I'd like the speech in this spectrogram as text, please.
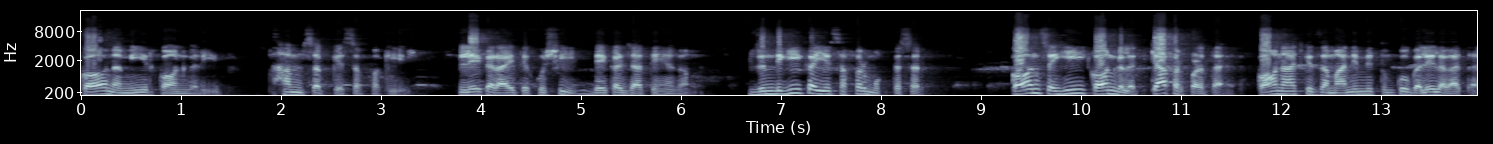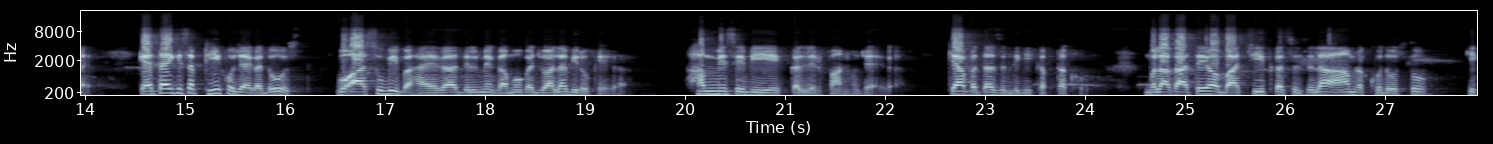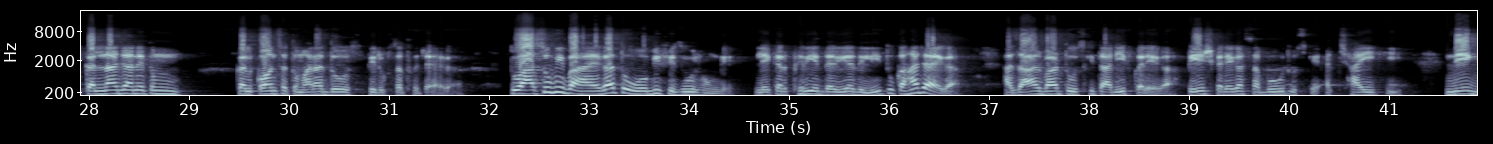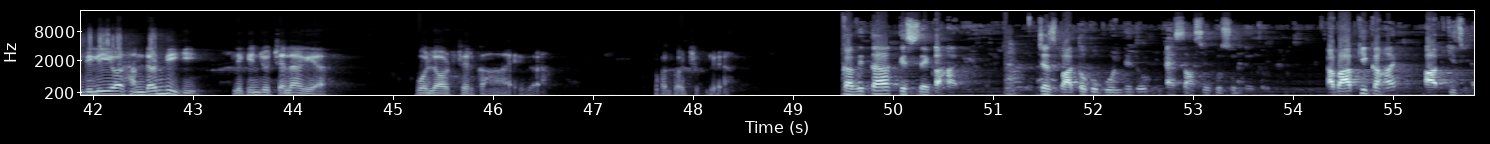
कौन अमीर, कौन गरीब? हम सब के सब फकीर। लेकर आए थे खुशी, देकर जाते हैं गम। ज़िंदगी का ये सफ़र मुख्तसर। कौन सही, कौन गलत? क्या फ़र्क पड़ता है? कौन आज के जमाने में तुमको गले लगाता है? कहता है कि सब ठीक हो जाएगा, दोस्त। वो आँसू भी बहाएगा, दिल में गमों का ज्वाला भी रोकेगा। हम में से भी एक कल इरफान हो जाएगा। क्या पता ज़िंदगी कब तक हो। मुलाकातें और बातचीत का सिलसिला आम रखो दोस्तों, कि कल ना जाने तुम कल कौन सा तुम्हारा दोस्त भी रुखसत हो जाएगा? तू आँसू भी बहाएगा तो वो भी फिजूल होंगे। लेकर फिर ये दरिया दिली तू कहाँ जाएगा? हज़ार बार तू उसकी तारीफ़ करेगा, पेश करेगा सबूत उसके अच्छाई की, नेक दिली और हमदर्दी की। लेकिन जो चला गया, वो लौट फिर कहाँ आएगा? बहुत बहुत शुक्रिया। कविता, किससे कहानी। जज्बातों को बोलने दो, एहसासों को सुनने दो। अब आपकी कहानी, आपकी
